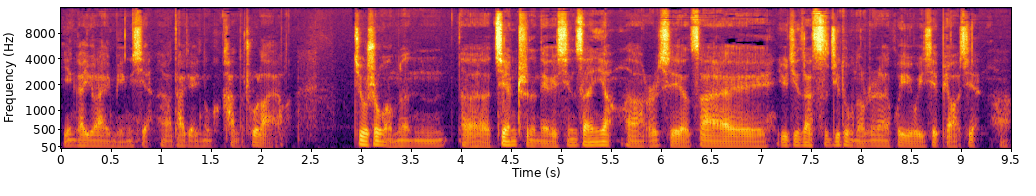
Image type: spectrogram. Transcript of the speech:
应该越来越明显啊，大家也能够看得出来了。就是我们呃坚持的那个新三样啊，而且在预计在四季度呢仍然会有一些表现啊。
